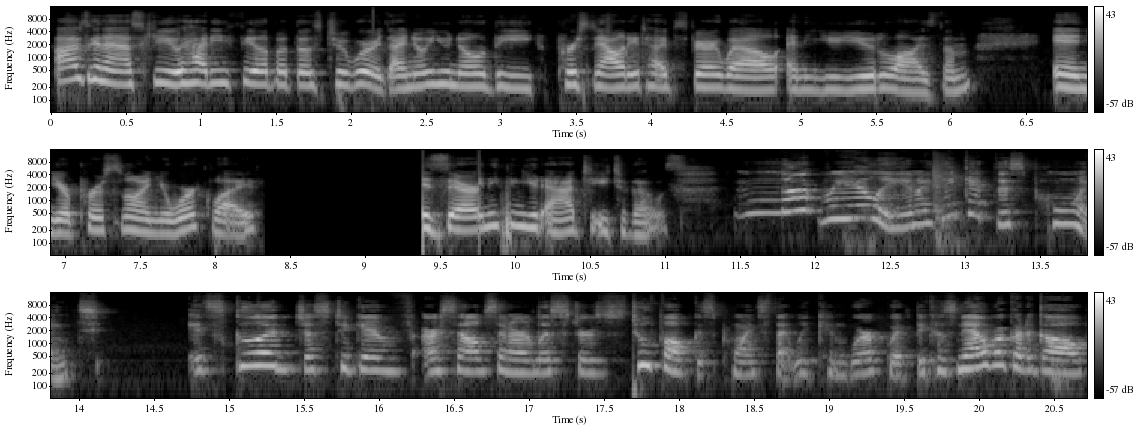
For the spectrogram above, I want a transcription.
I was going to ask you, how do you feel about those two words? I know you know the personality types very well and you utilize them in your personal and your work life. Is there anything you'd add to each of those? Not really. And I think at this point, it's good just to give ourselves and our listeners two focus points that we can work with because now we're going to go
